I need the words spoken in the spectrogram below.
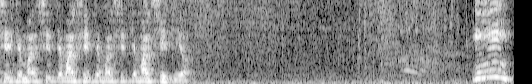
Mal sitio, mal sitio, mal sitio, mal sitio, mal sitio. ¿Eh?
